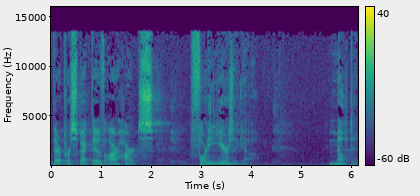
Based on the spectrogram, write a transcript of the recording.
their perspective, our hearts 40 years ago melted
